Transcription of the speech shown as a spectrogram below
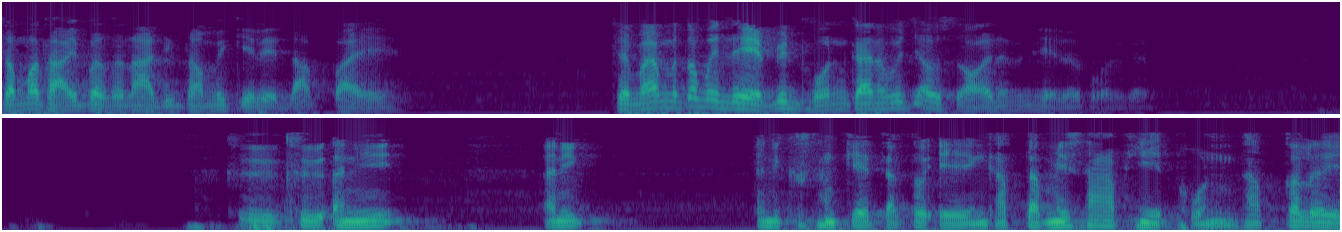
สมถาวิปัสสนาจึงทำให้กิเลสดับไปใช่ไหมมันต้องเป็นเหตุเป็นผลกันพระเจ้าสอนนะเป็นเหตุและผลกัน คือคืออันนี้ อันนี้ อันนี้คือสังเกตจากตัวเองครับ แต่ไม่ทราบเหตุผลครับ ก็เลย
